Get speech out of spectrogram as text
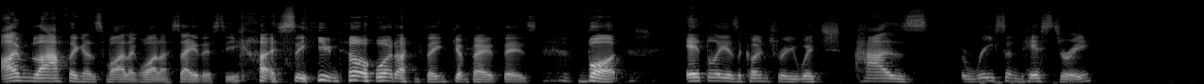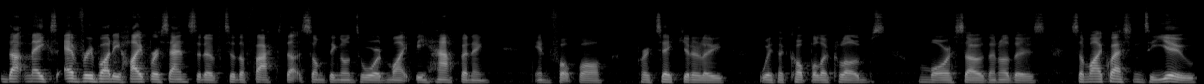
I'm laughing and smiling while I say this to you guys, so you know what I think about this. But Italy is a country which has recent history that makes everybody hypersensitive to the fact that something untoward might be happening in football, particularly with a couple of clubs more so than others. So my question to you,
